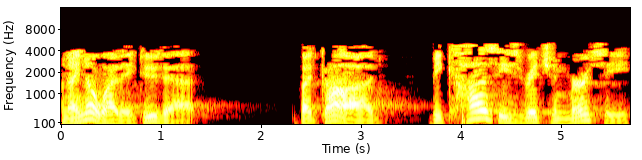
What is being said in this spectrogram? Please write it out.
and I know why they do that, but God, because He's rich in mercy,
